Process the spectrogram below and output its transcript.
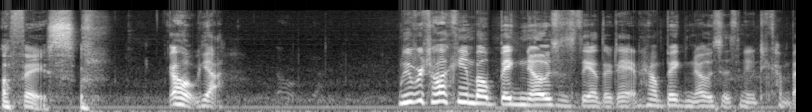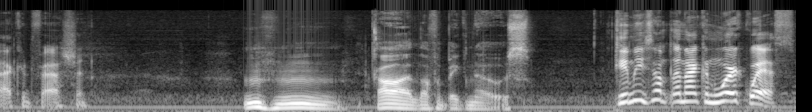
a face. Oh yeah. We were talking about big noses the other day and how big noses need to come back in fashion. Mm hmm. Oh, I love a big nose. Give me something I can work with.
